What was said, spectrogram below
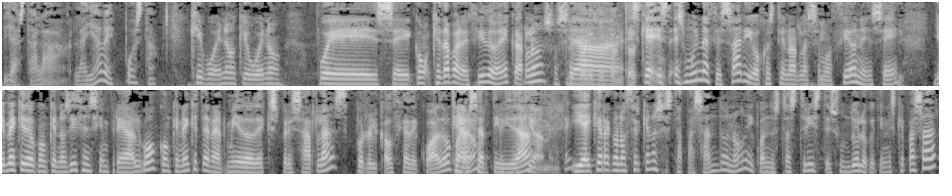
ya está la, la llave puesta. Qué bueno, qué bueno. Pues, eh, ¿cómo- ¿qué te ha parecido, eh, Carlos? O sea, es que es, es muy necesario gestionar las Sí, emociones, ¿eh? sí. Yo me quedo con que nos dicen siempre algo, con que no hay que tener miedo de expresarlas por el cauce adecuado, con Claro, asertividad. efectivamente. Y hay que reconocer que nos está pasando, ¿no? Y cuando estás triste es un duelo que tienes que pasar,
